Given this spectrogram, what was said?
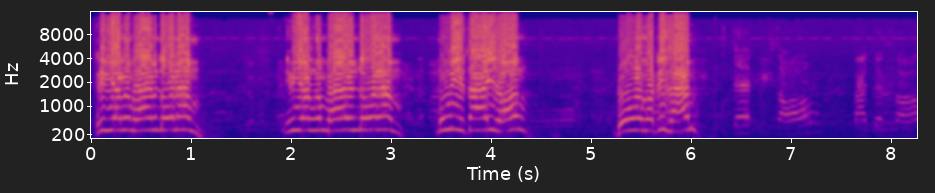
คันนี้ยอนกำแพงเป็นตัวนำนี่บิยอนกำแพงเป็นตัวนำ มูวี่ตายที่สองดวงมรกตที่สามเจ็ดสองแปดเจ็ดสอง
